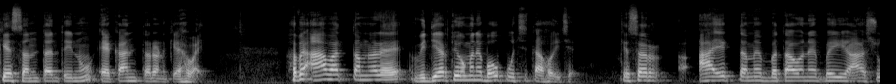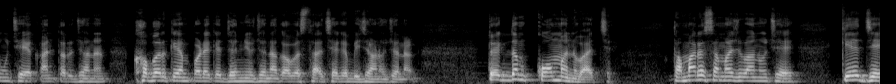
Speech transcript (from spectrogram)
કે સંતતિનું એકાંતરણ કહેવાય. હવે આ વાત તમને વિદ્યાર્થીઓ મને બહુ પૂછતા હોય છે કે સર, આ એક તમે બતાવો ને ભાઈ, આ શું છે એકાંતરજનન? ખબર કેમ પડે કે જન્યુજનક અવસ્થા છે કે બીજાણુજનક? તો એકદમ કોમન વાત છે. તમારે સમજવાનું છે કે જે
